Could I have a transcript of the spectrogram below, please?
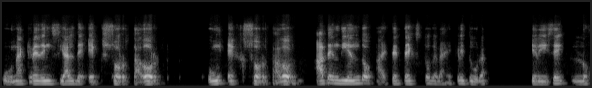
una credencial de exhortador, un exhortador atendiendo a este texto de las escrituras que dice los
